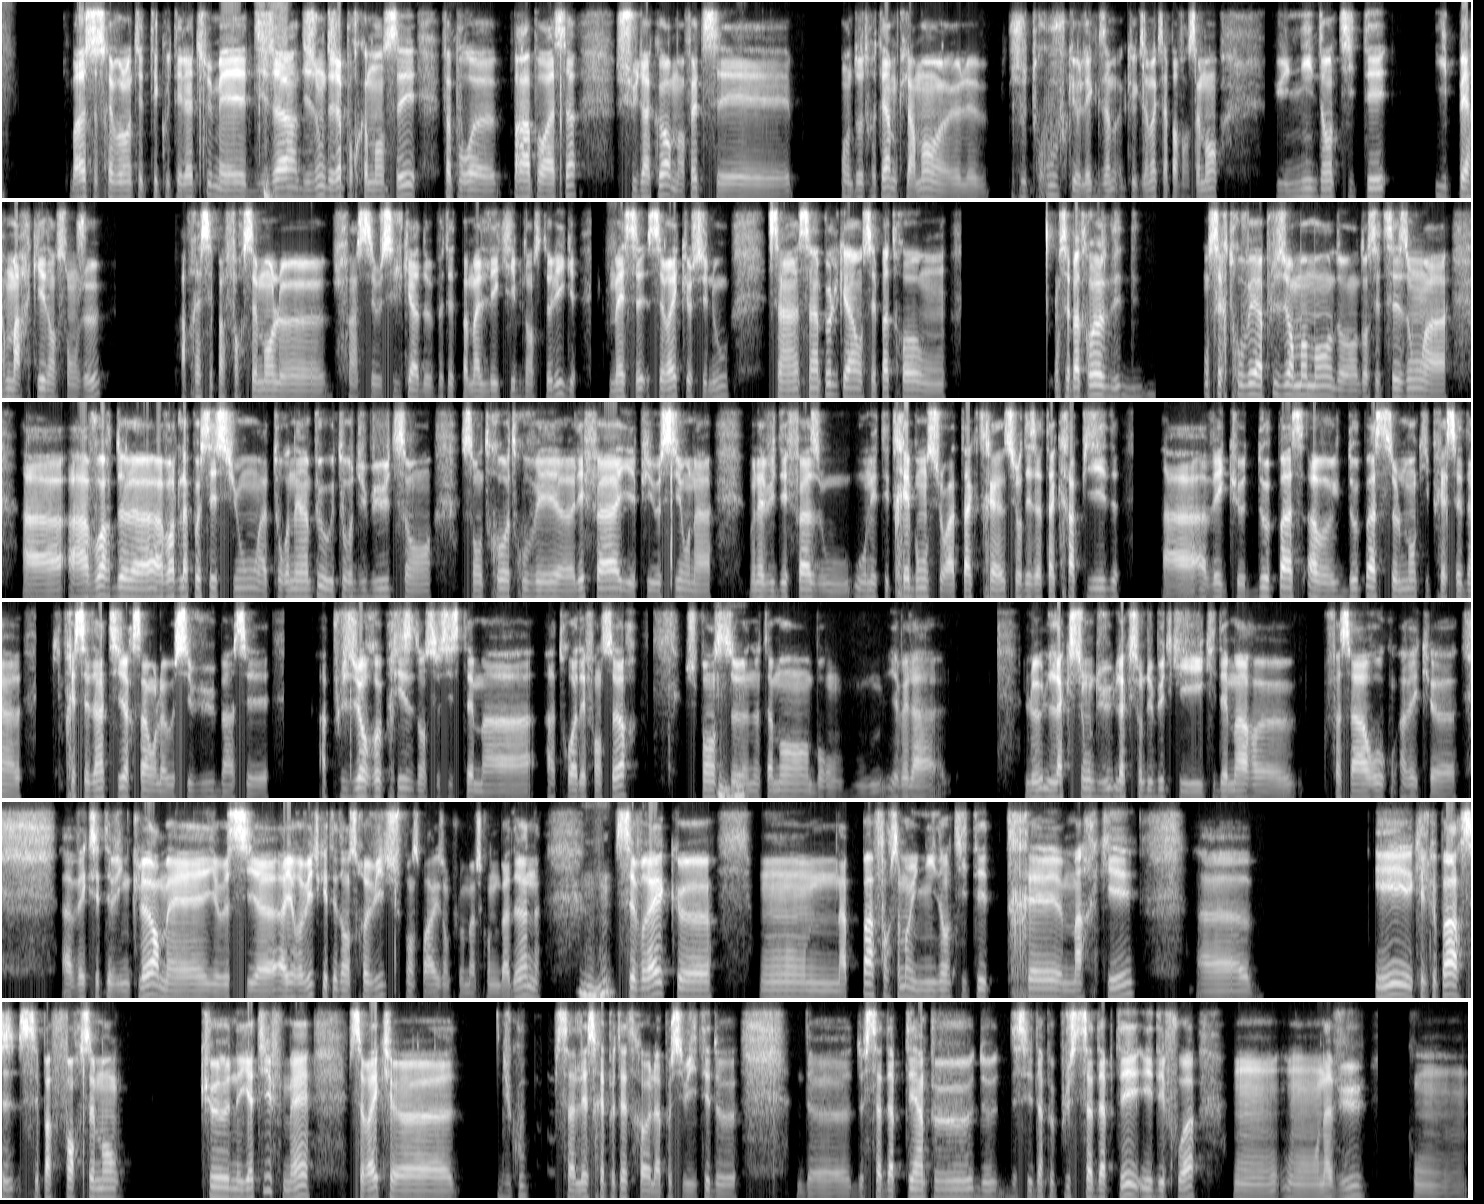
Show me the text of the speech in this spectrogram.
Bah, ce serait volontiers de t'écouter là-dessus, mais déjà, disons déjà pour commencer, enfin pour euh, par rapport à ça, je suis d'accord, mais en fait c'est en d'autres termes, clairement, euh, je trouve que l'examen que Xamax n'a pas forcément une identité hyper marquée dans son jeu. Après, c'est pas forcément le, enfin c'est aussi le cas de peut-être pas mal d'équipes dans cette ligue, mais c'est vrai que chez nous, c'est un, un peu le cas. On sait pas trop, on on sait pas trop on s'est retrouvé à plusieurs moments dans, dans cette saison à, à, à, avoir, de la, avoir de la possession, à tourner un peu autour du but sans, sans trop trouver euh, les failles. Et puis aussi, on a, on a vu des phases où, où on était très bon sur, attaque, très, sur des attaques rapides, avec deux passes, avec deux passes seulement qui précèdent un, qui précèdent un tir. Ça, on l'a aussi vu. Ben, c'est à plusieurs reprises dans ce système à, à trois défenseurs. Je pense mhm. euh, notamment, bon, il y avait la, l'action du l'action du but qui, qui démarre euh, face à Haro avec euh, avec c'était Winkler, mais il y a aussi euh, qui était dans Srevic, je pense par exemple au match contre Baden. Mm-hmm. C'est vrai que on n'a pas forcément une identité très marquée euh, et quelque part c'est pas forcément que négatif, mais c'est vrai que du coup ça laisserait peut-être la possibilité de, de, s'adapter un peu, d'essayer d'un peu plus s'adapter. Et des fois, on, a vu qu'on,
